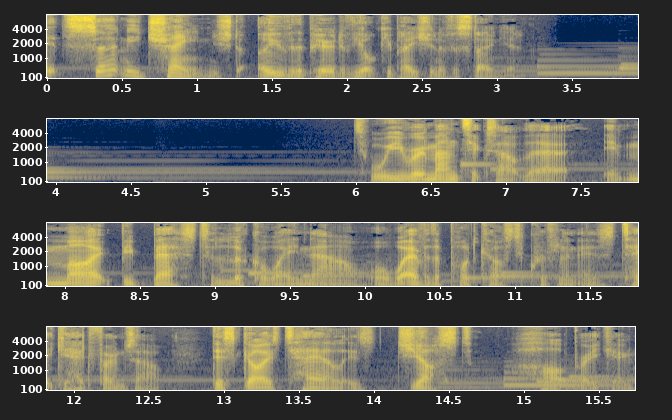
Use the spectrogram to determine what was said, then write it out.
it certainly changed over the period of the occupation of Estonia. To all you romantics out there, it might be best to look away now, or whatever the podcast equivalent is. Take your headphones out. This guy's tale is just heartbreaking.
